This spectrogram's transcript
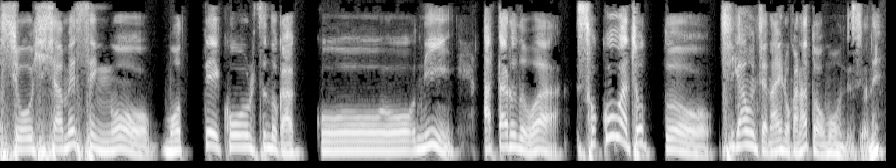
消費者目線を持って公立の学校に当たるのは、そこはちょっと違うんじゃないのかなと思うんですよね。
